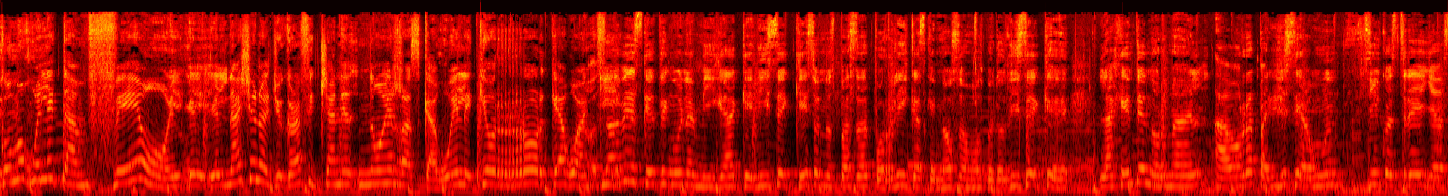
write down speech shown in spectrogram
¿cómo huele tan feo? El, el- el National Geographic Channel no es rascahuele. Qué horror, ¿qué hago aquí? ¿Sabes que Tengo una amiga que dice que eso nos pasa por ricas que no somos, pero dice que la gente normal ahorra para irse a un cinco estrellas.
